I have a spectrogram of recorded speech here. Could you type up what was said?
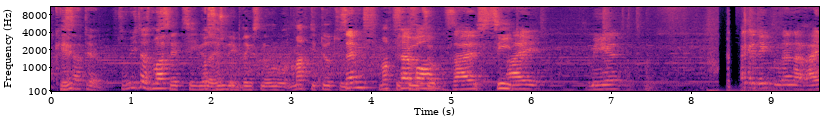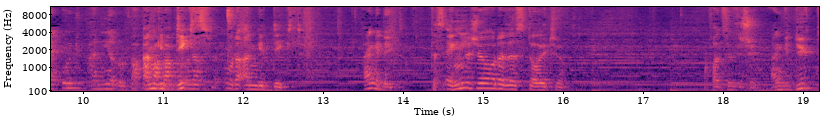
Ich Okay. sag dir, so wie ich das mache, Setz dich wieder hin und bringst eine Unruhe. Mach die Tür zu. Senf, Mach die Tür Pfeffer, zu. Salz, Zieh. Ei, Mehl, angedickt und dann da rein und paniert und bap, bap, bap, bap, Angedickt und oder angedickt? Angedickt. Das Englische oder das Deutsche? Französische. Angedickt.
